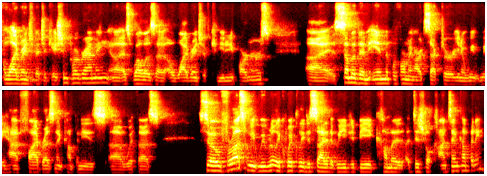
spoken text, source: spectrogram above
a wide range of education programming, uh, as well as a, a, wide range of community partners. Uh, some of them in the performing arts sector, you know, we, we have five resident companies uh, with us. So for us, we, we really quickly decided that we needed to become a, a digital content company.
